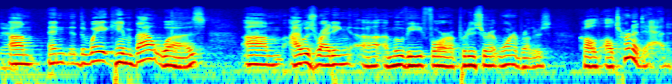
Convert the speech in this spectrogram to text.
Yeah. Um, and the way it came about was um, I was writing uh, a movie for a producer at Warner Brothers called Alternadad,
